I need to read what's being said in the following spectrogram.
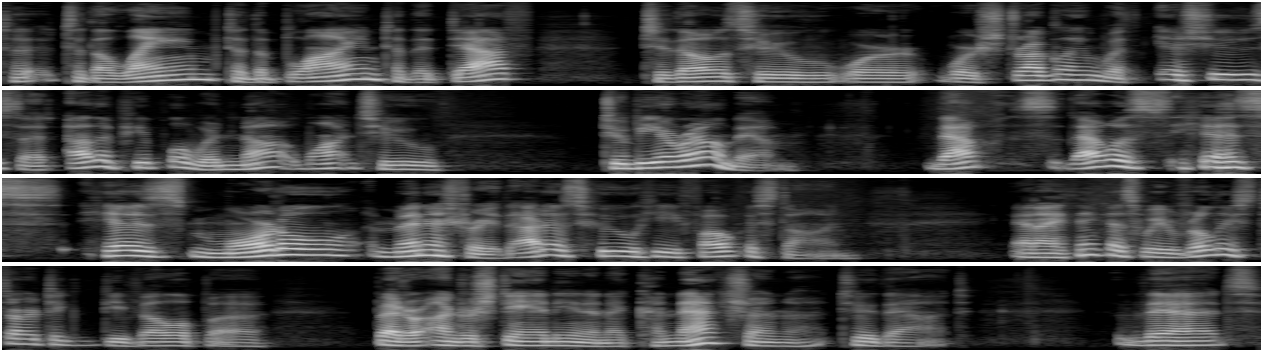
to, to the lame, to the blind, to the deaf, to those who were were struggling with issues that other people would not want to to be around them. That was that was his his mortal ministry. That is who he focused on. And I think as we really start to develop a better understanding and a connection to that, that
